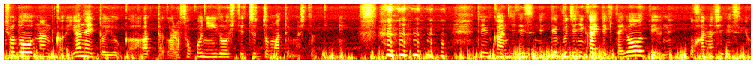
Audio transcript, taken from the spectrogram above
ちょうどなんか屋根というかあったからそこに移動してずっと待ってましたっていうね。っていう感じですね。で無事に帰ってきたよっていうねお話ですよ。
